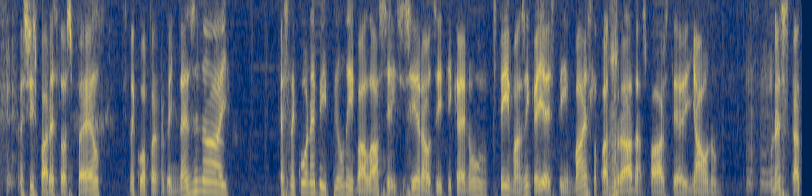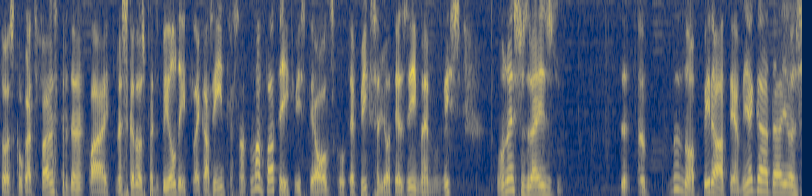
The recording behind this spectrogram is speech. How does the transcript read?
es vispār es to spēli, es neko par viņu nezināju. Es neko nebiju pilnībā lasījis. Es ieraudzīju tikai, nu, Steamā. Zinu, ka ielas Steam mājaslapā tur rādās pāris tie jaunumi. Mm -hmm. Un es skatos kaut kādas fastrādājas, un es skatos pēc bildītes, liekas, interesanti. Man patīk visi tie old school, tie pikseļotie zīmējumi un viss. Un es uzreiz nu, no pirātiem iegādājos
